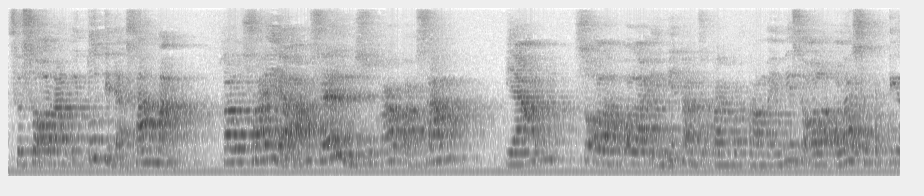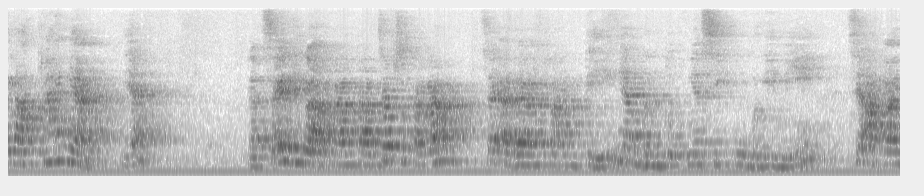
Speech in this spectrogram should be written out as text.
seseorang itu tidak sama. Kalau saya, saya lebih suka pasang yang seolah-olah ini tancapan pertama ini seolah-olah seperti rangkanya, ya. Dan saya juga akan tancap sekarang saya ada ranting yang bentuknya siku begini. Saya akan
